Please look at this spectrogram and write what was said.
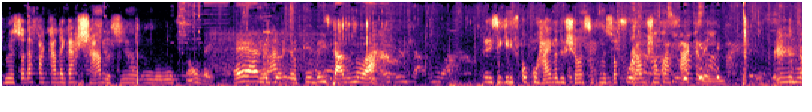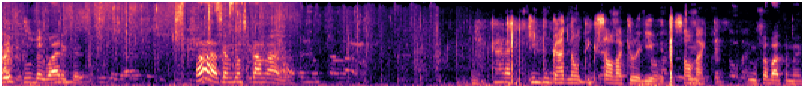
começou a dar facada agachado, assim, no, no, no chão, velho. É, meio que eu, eu fiquei deitado no ar. Parecia que ele ficou com raiva do chão, assim, começou a furar o chão com a faca, velho. E doeu tudo agora, cara. Ah, eu quero não ficar no ar. Cara, que bugado, não, tem que salvar aquilo ali, velho. Tem que salvar aquilo. Vamos salvar também.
